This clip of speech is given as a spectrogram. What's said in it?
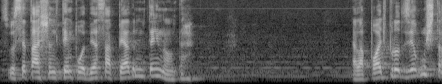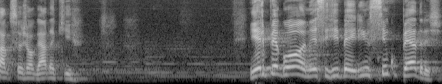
Se você está achando que tem poder essa pedra, não tem não, tá? Ela pode produzir algum estrago se eu jogar daqui. E ele pegou nesse ribeirinho cinco pedras.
